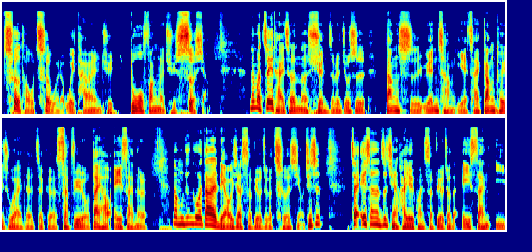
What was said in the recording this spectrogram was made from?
彻头彻尾的为台湾人去多方的去设想。那么这一台车呢，选择的就是当时原厂也才刚推出来的这个 Cefiro 代号 A 三二。那我们跟各位大概聊一下 Cefiro 这个车型哦，其实。在 A 三二之前，还有一款 Cefiro 叫做 A 三一。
